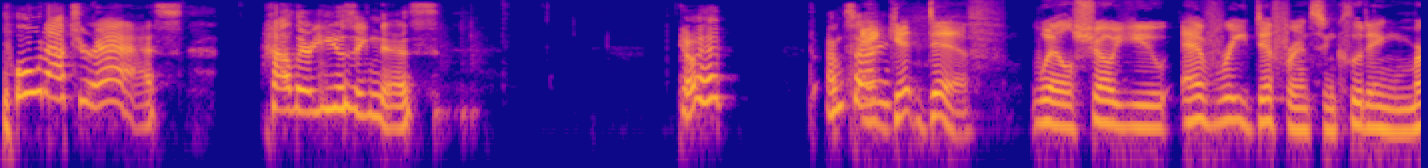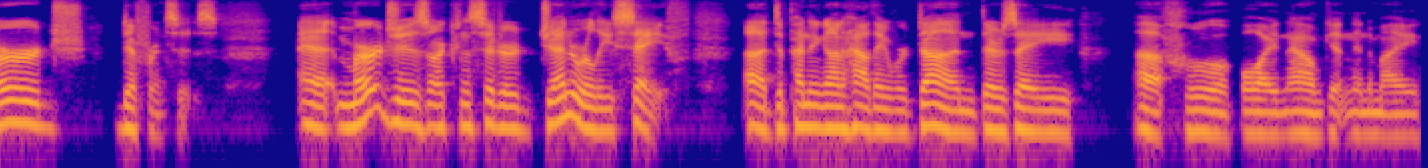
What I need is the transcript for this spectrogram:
pulled out your ass how they're using this. Go ahead. I'm sorry. a git diff will show you every difference, including merge differences. Uh, merges are considered generally safe, uh, depending on how they were done. There's a uh, oh boy, now I'm getting into my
